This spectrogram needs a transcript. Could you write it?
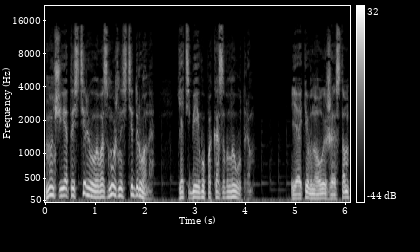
«Ночью я тестировала возможности дрона. Я тебе его показывала утром». Я кивнул и жестом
